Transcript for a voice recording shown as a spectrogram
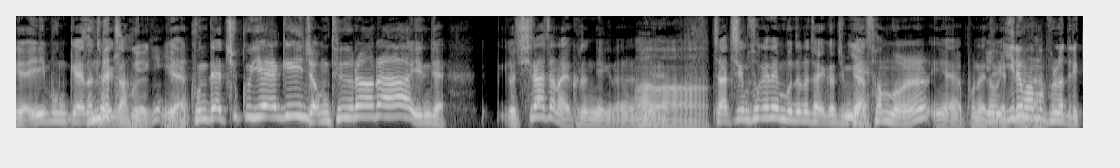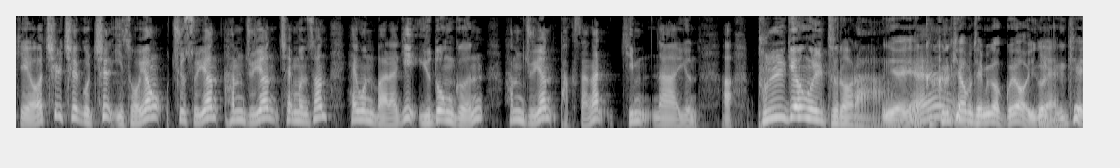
예, 이분께는 군대 저희가 축구 얘기? 예, 예. 군대 축구 얘기 좀 들어라. 이제 이거 싫어하잖아요 그런 얘기를. 어. 예. 자 지금 소개된 분들은 저희가 준비한 예. 선물 예요 보내드리겠습니다. 이름 한번 불러드릴게요. 7797 이소영, 추수연, 함주연, 최문선, 행운바라기, 유동근, 함주연, 박상한, 김나윤. 아 불경을 들어라. 예, 예. 그- 그렇게 하면 재미가 없고요. 이걸 예. 이렇게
